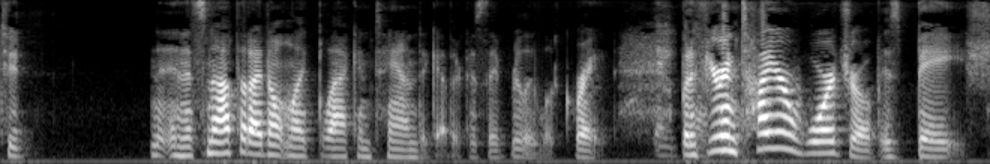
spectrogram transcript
to. And it's not that I don't like black and tan together because they really look great. but if your entire wardrobe is beige,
